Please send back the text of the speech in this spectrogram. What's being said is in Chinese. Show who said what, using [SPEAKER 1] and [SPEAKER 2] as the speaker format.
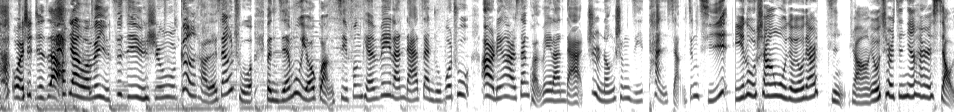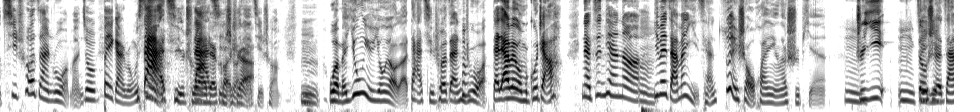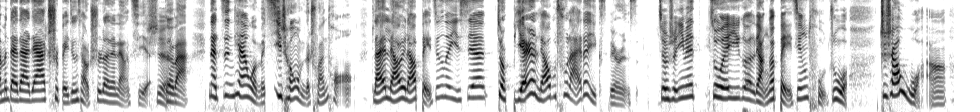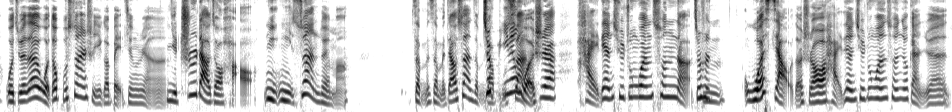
[SPEAKER 1] 雅，
[SPEAKER 2] 我是制造，
[SPEAKER 1] 让我们与自己与食物更好的相处。本节目由广汽丰田威兰达赞助播出。二零二三款威兰达智能升级，探享惊奇。
[SPEAKER 2] 一路商务就有点紧张，尤其是今天还是小汽车赞助我们，就倍感荣幸。
[SPEAKER 1] 大汽车，
[SPEAKER 2] 大汽车，
[SPEAKER 1] 这可是
[SPEAKER 2] 大汽车。
[SPEAKER 1] 嗯，我们终于拥有了大汽车赞助，大家为我们鼓掌。那今天呢？
[SPEAKER 2] 嗯
[SPEAKER 1] 因为咱们以前最受欢迎的视频
[SPEAKER 2] 嗯
[SPEAKER 1] 之一，
[SPEAKER 2] 嗯，
[SPEAKER 1] 就是咱们带大家吃北京小吃的那两期，
[SPEAKER 2] 是
[SPEAKER 1] 对吧？那今天我们继承我们的传统，来聊一聊北京的一些就是别人聊不出来的 experience。
[SPEAKER 2] 就是因为作为一个两个北京土著。至少我啊，我觉得我都不算是一个北京人，
[SPEAKER 1] 你知道就好，
[SPEAKER 2] 你你算对吗？
[SPEAKER 1] 怎么怎么叫算，怎么
[SPEAKER 2] 就
[SPEAKER 1] 叫不
[SPEAKER 2] 因为我是海淀区中关村的，就是
[SPEAKER 1] 嗯
[SPEAKER 2] 我小的时候，海淀区中关村就感觉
